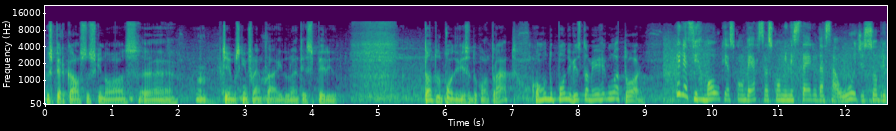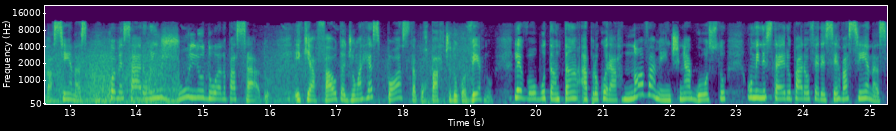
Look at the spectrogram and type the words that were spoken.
os percalços que nós é, tínhamos que enfrentar durante esse período tanto do ponto de vista do contrato, como do ponto de vista também regulatório. Ele afirmou que as conversas com o Ministério da Saúde sobre vacinas começaram em julho do ano passado e que a falta de uma resposta por parte do governo levou o Butantan a procurar novamente em agosto o Ministério para oferecer vacinas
